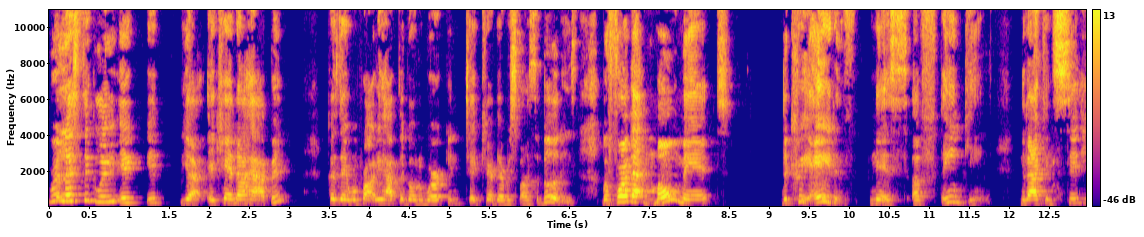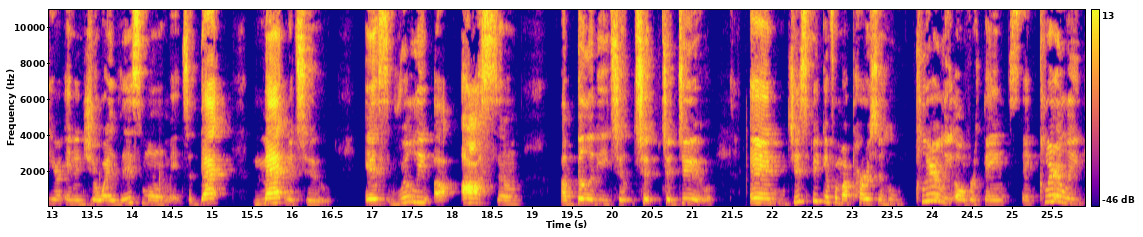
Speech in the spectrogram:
realistically, it, it yeah, it cannot happen because they will probably have to go to work and take care of their responsibilities. But for that moment, the creativeness of thinking that I can sit here and enjoy this moment to that magnitude is really an awesome ability to, to, to do. And just speaking from a person who clearly overthinks and clearly,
